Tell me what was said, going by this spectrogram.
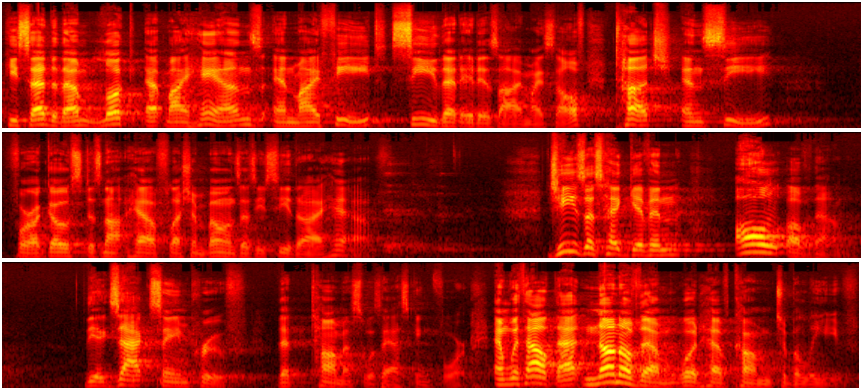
he said to them, Look at my hands and my feet, see that it is I myself, touch and see, for a ghost does not have flesh and bones as you see that I have. Jesus had given all of them the exact same proof that Thomas was asking for. And without that, none of them would have come to believe.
